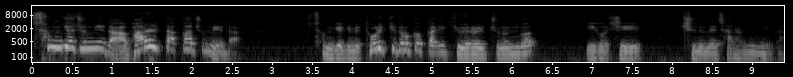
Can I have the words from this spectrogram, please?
섬겨줍니다. 발을 닦아줍니다. 섬겨주며 돌이키도록 끝까지 기회를 주는 것, 이것이 주님의 사랑입니다.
